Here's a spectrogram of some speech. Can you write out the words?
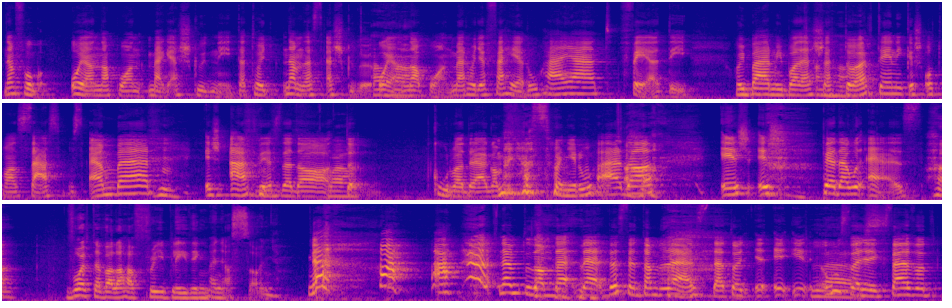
nem fog olyan napon megesküdni. Tehát, hogy nem lesz esküvő Aha. olyan napon, mert hogy a fehér ruháját félti hogy bármi baleset Aha. történik, és ott van 120 ember, hm. és átvérzed a wow. t- kurva drága mennyasszonyi ruhádat, és, és például ez. Volt-e valaha free bleeding mennyasszony? nem tudom, de, de, de szerintem lesz. Tehát, hogy lesz. 21. század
